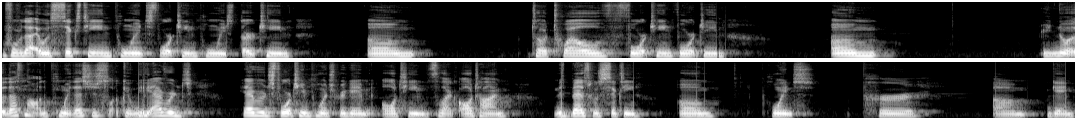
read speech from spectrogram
Before that, it was 16 points, 14 points, 13, um, so 12, 14, 14. Um, know, that's not the point. That's just okay. We averaged he averaged 14 points per game all team for like all time. His best was 16 um points per um game.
